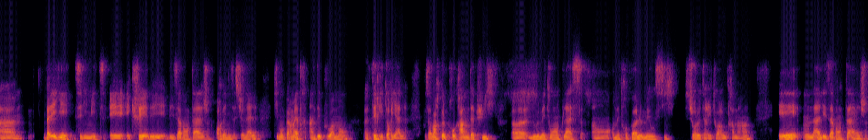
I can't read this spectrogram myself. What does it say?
euh, balayer ces limites et, créer des, avantages organisationnels qui vont permettre un déploiement territorial. Il faut savoir que le programme d'appui, nous le mettons en place en, métropole, mais aussi sur le territoire ultramarin et on a les avantages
